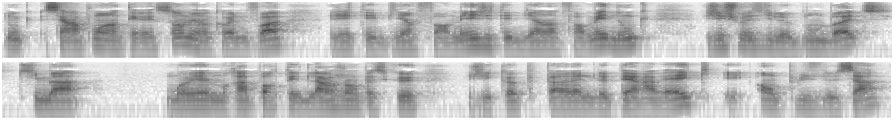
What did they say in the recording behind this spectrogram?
Donc c'est un point intéressant, mais encore une fois, j'étais bien formé, j'étais bien informé, donc j'ai choisi le bon bot qui m'a moi-même rapporté de l'argent parce que j'ai copé pas mal de paires avec, et en plus de ça,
